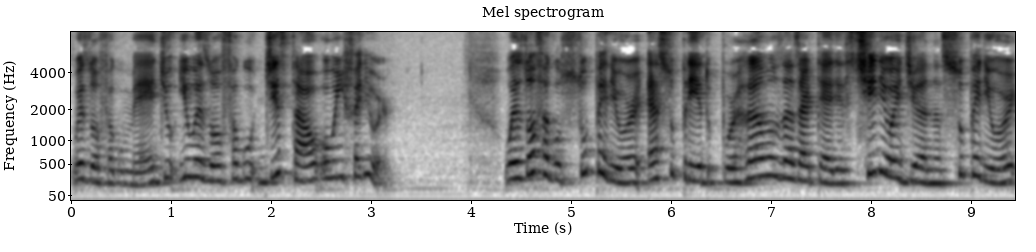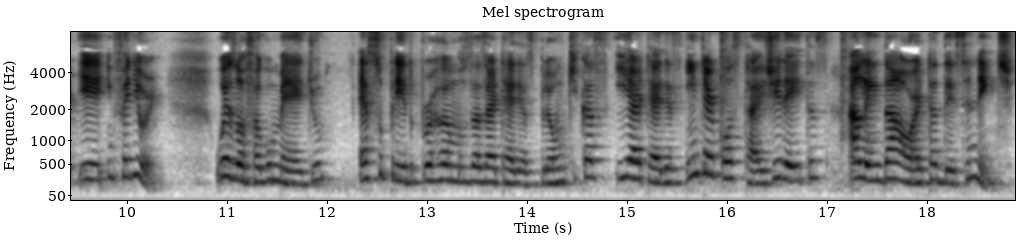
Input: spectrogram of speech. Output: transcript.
o esôfago médio e o esôfago distal ou inferior. O esôfago superior é suprido por ramos das artérias tireoidiana superior e inferior. O esôfago médio é suprido por ramos das artérias brônquicas e artérias intercostais direitas, além da aorta descendente.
